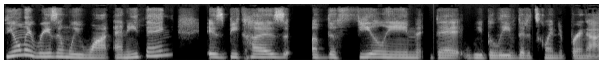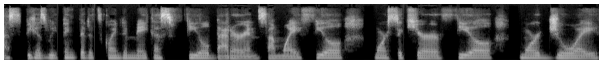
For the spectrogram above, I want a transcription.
The only reason we want anything is because of the feeling that we believe that it's going to bring us because we think that it's going to make us feel better in some way, feel more secure, feel more joy,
